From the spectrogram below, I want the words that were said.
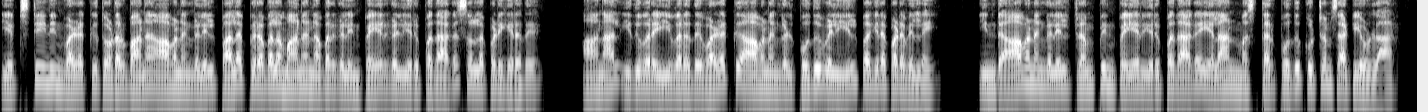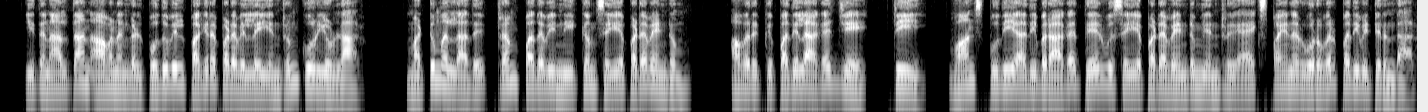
எப்ஸ்டீனின் வழக்கு தொடர்பான ஆவணங்களில் பல பிரபலமான நபர்களின் பெயர்கள் இருப்பதாக சொல்லப்படுகிறது. ஆனால் இதுவரை இவரது வழக்கு ஆவணங்கள் பொது வெளியில் பகிரப்படவில்லை. இந்த ஆவணங்களில் ட்ரம்பின் பெயர் இருப்பதாக எலான் மஸ் தற்போது குற்றம் சாட்டியுள்ளார். இதனால் தான் ஆவணங்கள் பொதுவில் பகிரப்படவில்லை என்றும் கூறியுள்ளார். மட்டுமல்லாது ட்ரம்ப் பதவி நீக்கம் செய்யப்பட வேண்டும். அவருக்கு பதிலாக ஜே. டி. வான்ஸ் புதிய அதிபராக தேர்வு செய்யப்பட வேண்டும் என்று எக்ஸ். பயனர் ஒருவர் பதிவிட்டிருந்தார்.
